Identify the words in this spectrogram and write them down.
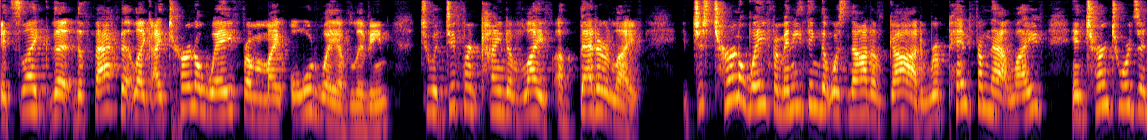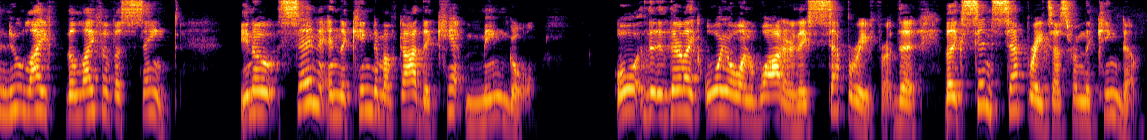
It's like the, the fact that like I turn away from my old way of living to a different kind of life, a better life. Just turn away from anything that was not of God. Repent from that life and turn towards a new life, the life of a saint. You know, sin and the kingdom of God, they can't mingle. Oh, or they're like oil and water. They separate from the like sin separates us from the kingdom.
